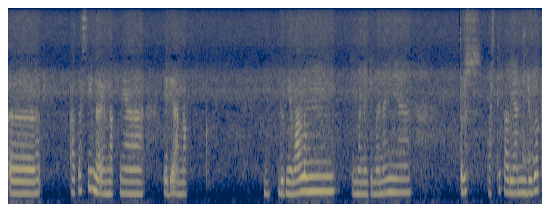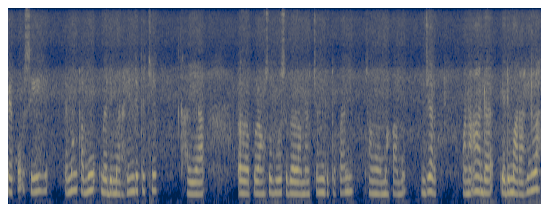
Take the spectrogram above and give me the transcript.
uh, apa sih nggak enaknya jadi anak dunia malam gimana gimana nya terus pasti kalian juga kepo sih emang kamu nggak dimarahin gitu cit? Kayak uh, pulang subuh segala macem gitu kan sama mama kamu. Anjir mana ada. Ya dimarahin lah.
